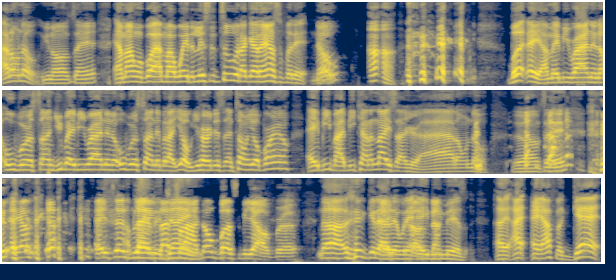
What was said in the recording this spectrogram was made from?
I don't know. You know what I'm saying? Am I gonna go out my way to listen to it? I got an answer for that. No. Uh uh but hey, I may be riding in an Uber or something. You may be riding in an Uber or something. They be like, yo, you heard this Antonio Brown? AB might be kind of nice out here. I don't know. You know what I'm saying? Hey, I'm, hey just I'm James, at I tried. James. Don't bust me out, bro. Nah, get out Hey, of there with that no, AB mess. Hey, I, hey, I forgot.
